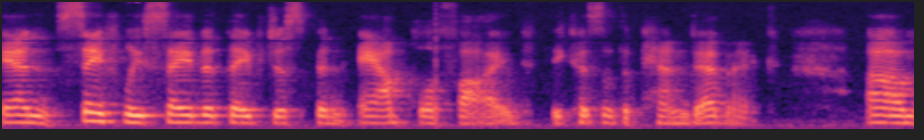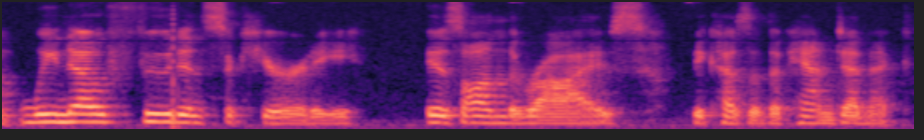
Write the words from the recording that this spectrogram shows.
and safely say that they've just been amplified because of the pandemic. Um, we know food insecurity is on the rise because of the pandemic.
